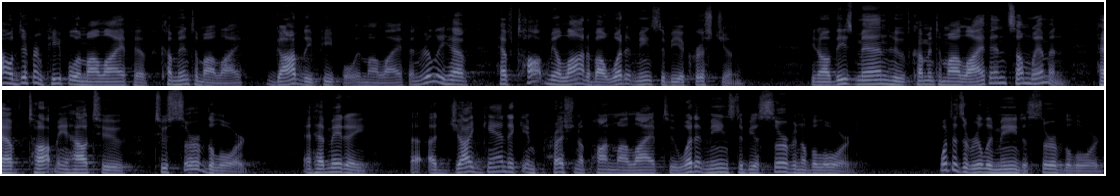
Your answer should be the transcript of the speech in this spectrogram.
how different people in my life have come into my life, godly people in my life, and really have, have taught me a lot about what it means to be a Christian. You know, these men who've come into my life, and some women, have taught me how to, to serve the Lord and have made a, a gigantic impression upon my life to what it means to be a servant of the Lord. What does it really mean to serve the Lord?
